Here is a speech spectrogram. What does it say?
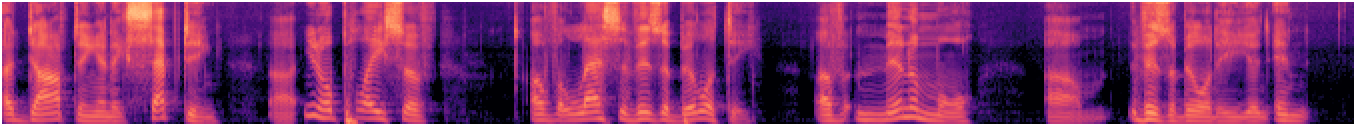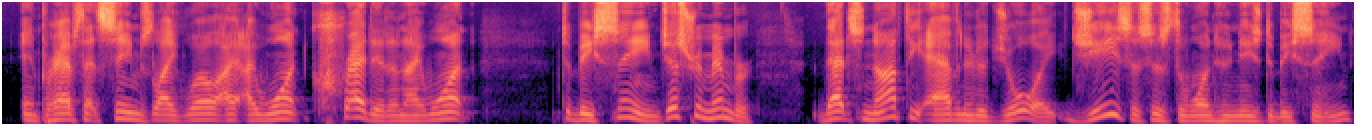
adopting and accepting, uh, you know, a place of of less visibility, of minimal um, visibility, and, and and perhaps that seems like, well, I, I want credit and I want to be seen. Just remember, that's not the avenue to joy. Jesus is the one who needs to be seen.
